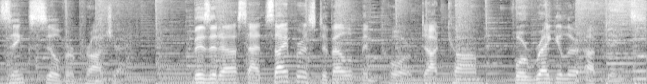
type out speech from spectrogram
Zinc Silver project. Visit us at cypressdevelopmentcorp.com for regular updates.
